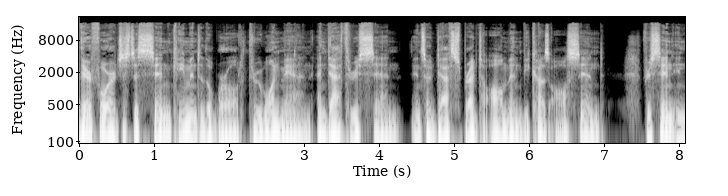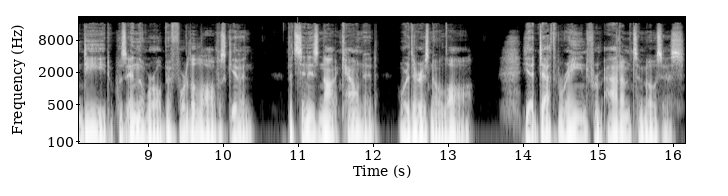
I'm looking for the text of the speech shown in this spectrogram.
Therefore, just as sin came into the world through one man, and death through sin, and so death spread to all men because all sinned, for sin indeed was in the world before the law was given, but sin is not counted where there is no law. Yet death reigned from Adam to Moses,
